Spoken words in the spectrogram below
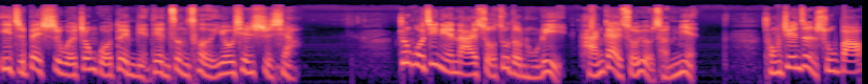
一直被视为中国对缅甸政策的优先事项。中国近年来所做的努力涵盖所有层面，从捐赠书包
